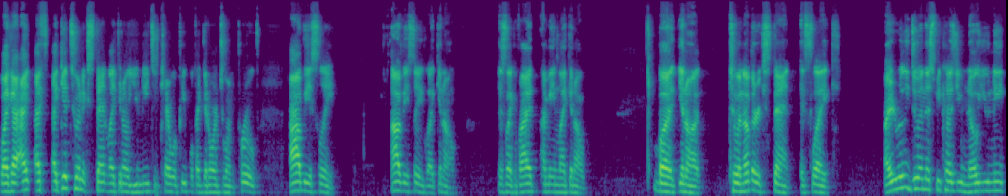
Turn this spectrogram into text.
like I, I I get to an extent like you know you need to care what people think in order to improve. obviously, obviously, like you know, it's like if I, I mean, like you know, but you know, to another extent, it's like, are you really doing this because you know you need,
